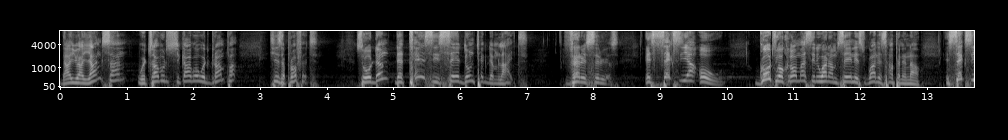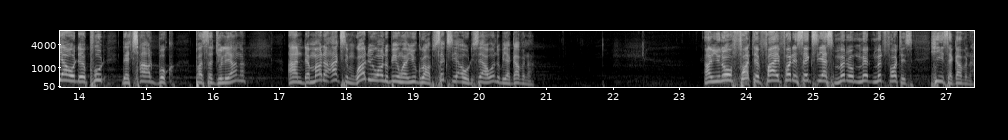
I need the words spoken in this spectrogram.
That your young son will travel to Chicago with grandpa. He's a prophet. So don't the things he said, don't take them light. Very serious. A six-year-old go to Oklahoma City. What I'm saying is what is happening now. A six-year-old, they put the child book, Pastor Juliana, and the mother asked him, What do you want to be when you grow up? Six-year-old, he said, I want to be a governor. And you know, 45, 46 years, mid, mid, mid 40s, he is a governor.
